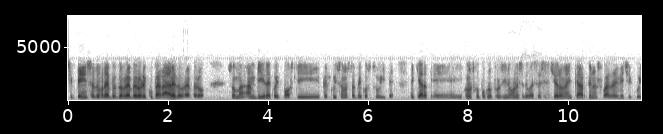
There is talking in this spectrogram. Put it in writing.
si, pensa dovrebbero, dovrebbero recuperare, dovrebbero insomma, ambire quei posti per cui sono state costruite. È chiaro che conosco poco il Frosinone, se devo essere sincero, ma il Carpio è una squadra invece in cui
